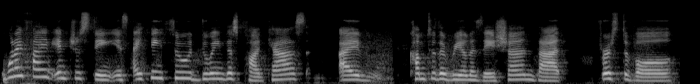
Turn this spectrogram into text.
what I find interesting is I think through doing this podcast, I've come to the realization that, first of all,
